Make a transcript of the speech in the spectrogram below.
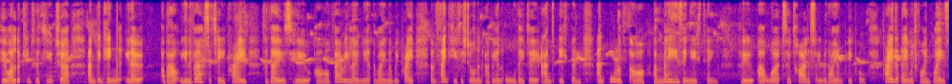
who are looking to the future and thinking, you know, about university. Pray for those who are very lonely at the moment. We pray and thank you for Sean and Abby and all they do, and Ethan and all of our amazing youth team who uh, work so tirelessly with our young people. Pray that they would find ways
